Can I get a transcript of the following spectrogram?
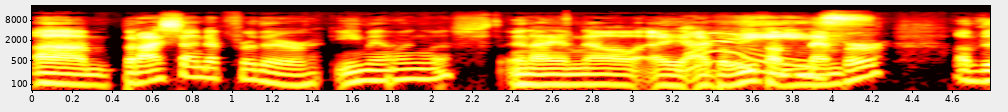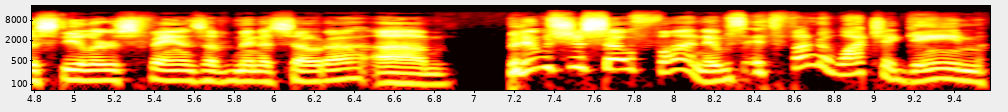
Um, but I signed up for their emailing list, and I am now, a, I believe, a member of the Steelers fans of Minnesota. Um, but it was just so fun. It was it's fun to watch a game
